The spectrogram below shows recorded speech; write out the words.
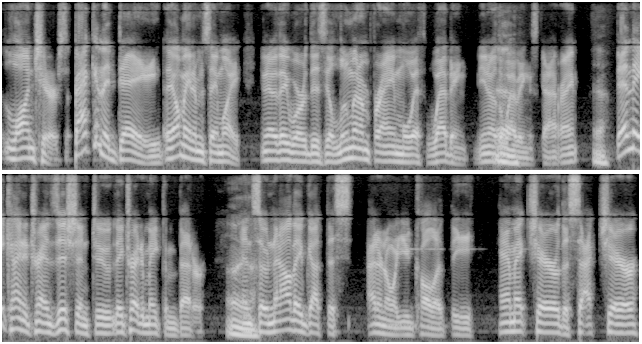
Lawn chairs. Back in the day, they all made them the same way. You know, they were this aluminum frame with webbing. You know, the Yeah. webbing's got, right? Yeah. Then they kind of transitioned to, they tried to make them better. Oh, yeah. And so now they've got this, I don't know what you'd call it, the hammock chair, the sack chair.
